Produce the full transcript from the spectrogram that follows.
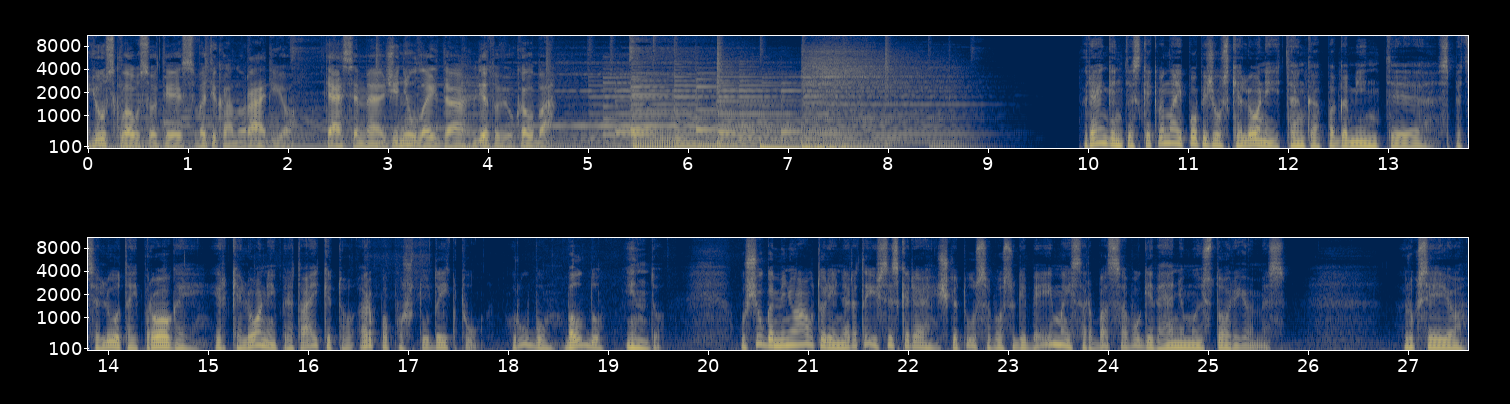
Jūs klausotės Vatikano radio. Tęsėme žinių laidą lietuvių kalba. Rengiantis kiekvienai popiežiaus kelioniai tenka pagaminti specialių tai progai ir kelioniai pritaikytų ar papuštų daiktų - rūbų, baldų, indų. Už šių gaminių autoriai neretai išsiskiria iš kitų savo sugebėjimais arba savo gyvenimo istorijomis. Rugsėjo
